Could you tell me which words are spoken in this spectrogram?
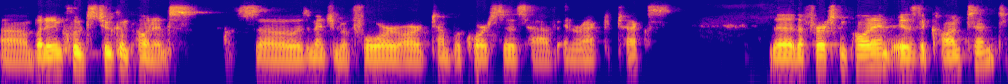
Uh, but it includes two components. So as I mentioned before, our template courses have interactive text. The, the first component is the content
